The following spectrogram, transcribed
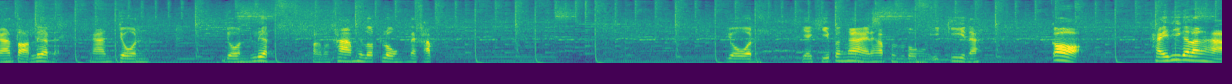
งานตอดเลือดเนี่ยงานโยนโยนเลือดฝั่งตรงข้ามให้ลดลงนะครับ โยนยาคีบก็ง่ายนะครับตรงของอิกกี้นะ ก็ใครที่กำลังหา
